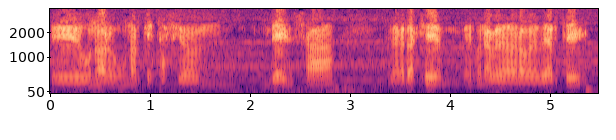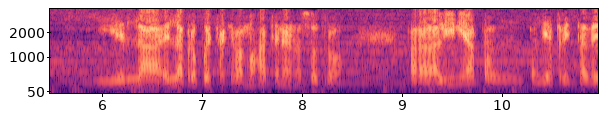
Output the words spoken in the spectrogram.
eh, una, una orquestación densa. La verdad es que es una verdadera obra de arte y es la, es la propuesta que vamos a tener nosotros para la línea para el, para el día 30 de,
